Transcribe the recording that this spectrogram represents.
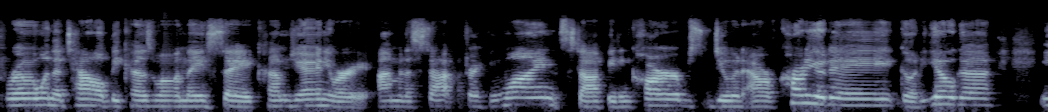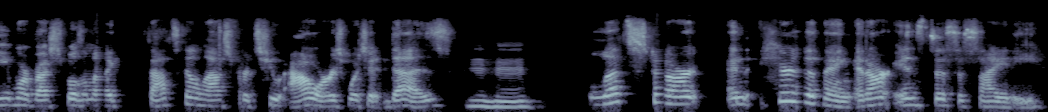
throw in the towel because when they say, come January, I'm going to stop drinking wine, stop eating carbs, do an hour of cardio day, go to yoga, eat more vegetables. I'm like, that's going to last for two hours, which it does. Mm-hmm let's start. And here's the thing in our Insta society,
